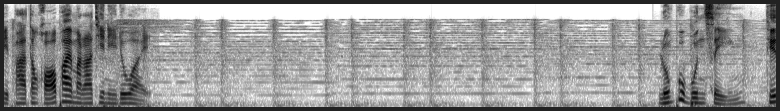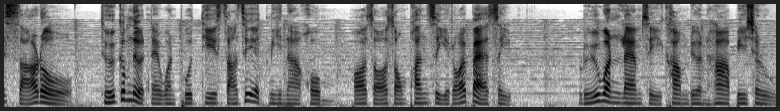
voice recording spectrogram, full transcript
ผิดพลาดต้องขออภัยมาณที่นี้ด้วย หลวงปู่บุญสิงห์ทิศสาโร ถือกำเนิดในวันพุธที่ 31 มีนาคม พศ 2480 หรือวันแรมสี่คำเดือน 5 ปีฉลู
